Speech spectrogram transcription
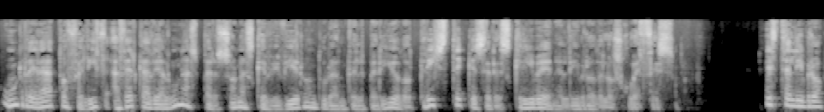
un relato feliz acerca de algunas personas que vivieron durante el periodo triste que se describe en el libro de los jueces. Este libro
